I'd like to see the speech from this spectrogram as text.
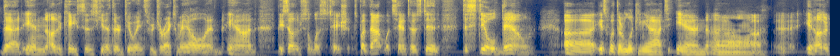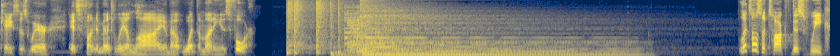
that in other cases, you know, they're doing through direct mail and and these other solicitations. But that what Santos did distilled down uh, is what they're looking at in uh, in other cases where it's fundamentally a lie about what the money is for. Let's also talk this week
